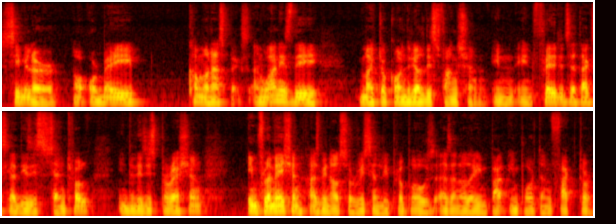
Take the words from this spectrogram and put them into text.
similar or, or very common aspects, and one is the mitochondrial dysfunction. In, in Friedreich's ataxia, this is central in the disease progression. Inflammation has been also recently proposed as another impa- important factor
